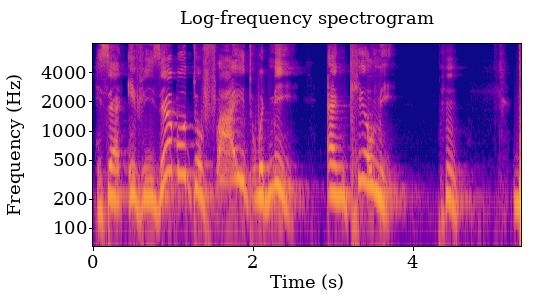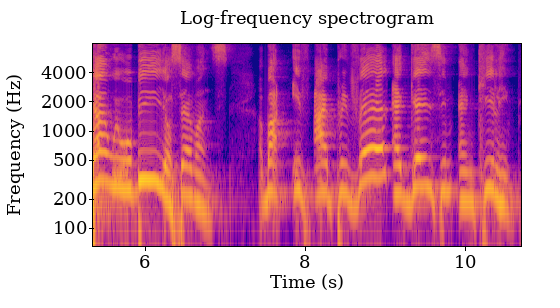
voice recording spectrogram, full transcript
He said, If he's able to fight with me and kill me, hmm, then we will be your servants. But if I prevail against him and kill him,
